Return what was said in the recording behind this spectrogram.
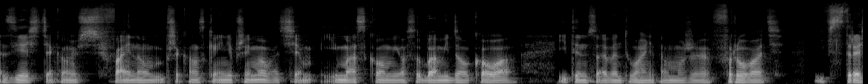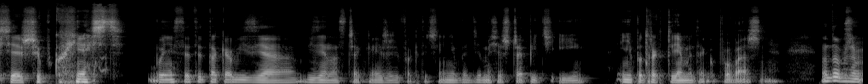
zjeść jakąś fajną przekąskę i nie przejmować się i maską, i osobami dookoła, i tym, co ewentualnie tam może fruwać i w stresie szybko jeść. Bo niestety taka wizja, wizja nas czeka, jeżeli faktycznie nie będziemy się szczepić i, i nie potraktujemy tego poważnie. No dobrze,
